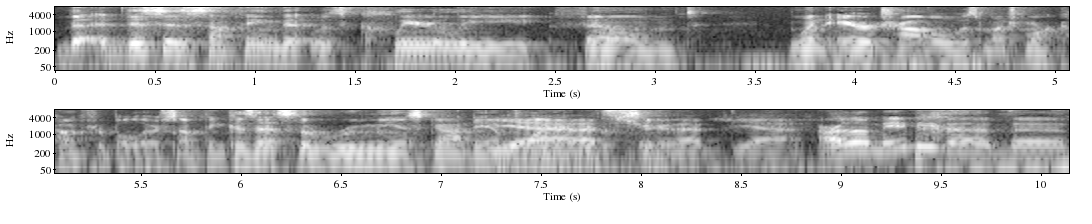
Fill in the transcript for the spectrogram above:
the, this is something that was clearly filmed when air travel was much more comfortable or something because that's the roomiest goddamn flight Yeah, I've ever that's true. seen. That yeah. Although maybe the the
